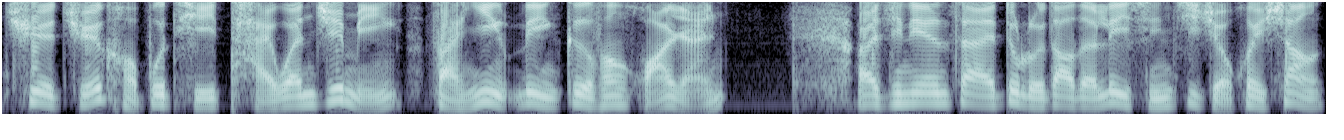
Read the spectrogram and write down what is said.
却绝口不提台湾之名，反应令各方哗然。而今天在杜鲁道的例行记者会上，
